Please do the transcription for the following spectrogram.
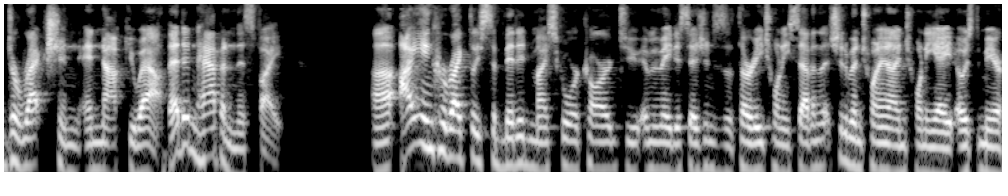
direction and knock you out. That didn't happen in this fight. Uh, I incorrectly submitted my scorecard to MMA decisions as a 30 27. That should have been 29 28. Ozdemir.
